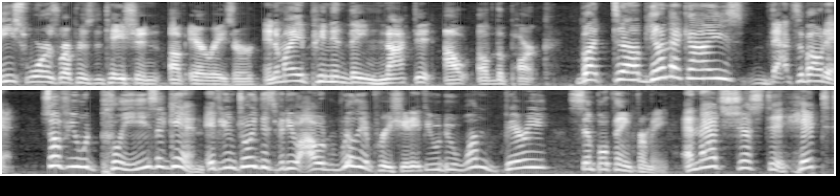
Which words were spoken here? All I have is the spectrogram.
Beast Wars representation of Airazor, and in my opinion, they knocked it out of the park. But uh, beyond that, guys, that's about it. So if you would please, again, if you enjoyed this video, I would really appreciate it if you would do one very simple thing for me. And that's just to hit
